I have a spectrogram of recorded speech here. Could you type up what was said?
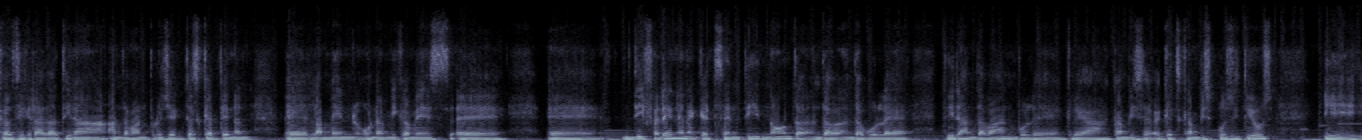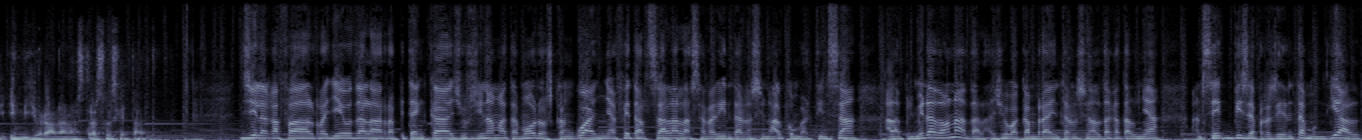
que els agrada tirar endavant projectes que tenen eh, la ment una mica més eh, eh, diferent en aquest sentit, no? de, de, de voler tirar endavant, voler crear canvis, aquests canvis positius i, i millorar la nostra societat. Gil agafa el relleu de la rapitenca Georgina Matamoros, que enguany ha fet el salt a l'escenari internacional convertint-se a la primera dona de la jove cambra internacional de Catalunya en ser vicepresidenta mundial.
